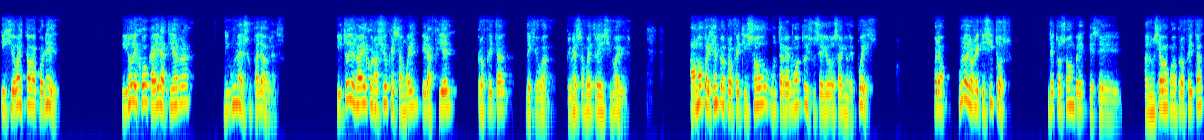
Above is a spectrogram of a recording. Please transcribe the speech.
y Jehová estaba con él, y no dejó caer a tierra ninguna de sus palabras. Y todo Israel conoció que Samuel era fiel profeta de Jehová. 1 Samuel 3:19. Amós, por ejemplo, profetizó un terremoto y sucedió dos años después. Bueno, uno de los requisitos de estos hombres que se anunciaban como profetas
